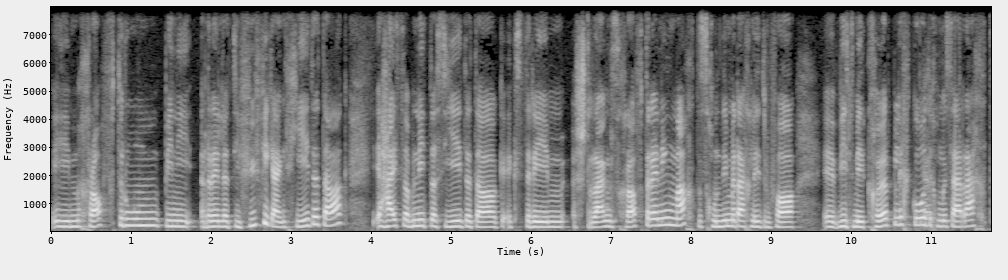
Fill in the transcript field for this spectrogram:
Im Kraftraum bin ich relativ häufig, eigentlich jeden Tag. Das heisst aber nicht, dass ich jeden Tag extrem strenges Krafttraining mache. Das kommt immer ein bisschen darauf an, äh, wie es mir körperlich geht. Ja. Ich muss auch recht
